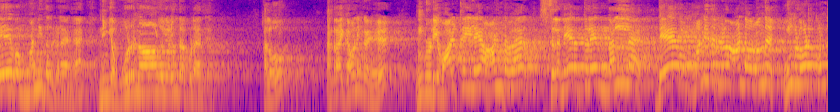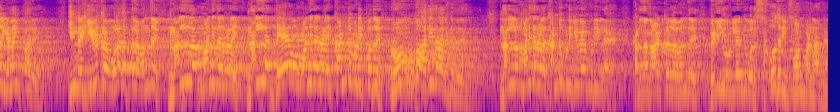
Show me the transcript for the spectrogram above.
தேவ மனிதர்களை நீங்க ஒரு நாளும் இழந்துடக்கூடாது. ஹலோ நன்றாய் கவனிங்கள் உங்களுடைய வாழ்க்கையிலே ஆண்டவர் சில நேரத்திலே நல்ல தேவ மனிதர்களை ஆண்டவர் வந்து உங்களோட கொண்டு இணைப்பாரு. இன்றைக்கு இருக்கிற உலகத்துல வந்து நல்ல மனிதர்களை நல்ல தேவ மனிதர்களை கண்டுபிடிப்பது ரொம்ப அரிதா இருக்குது. நல்ல மனிதர்களை கண்டுபிடிக்கவே முடியல. கடந்த நாட்கள்ல வந்து வெளியூர்ல இருந்து ஒரு சகோதரி போன் பண்ணாங்க.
